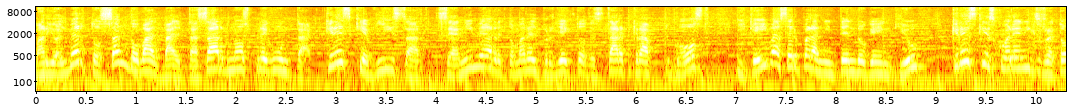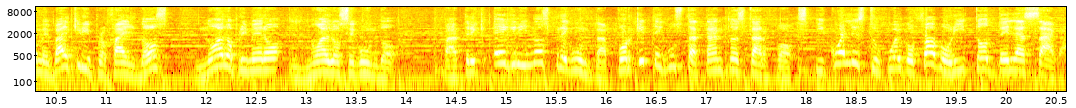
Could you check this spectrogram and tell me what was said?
Mario Alberto Sandoval Baltasar nos pregunta, ¿crees que Blizzard se anime a retomar el proyecto de StarCraft Ghost y que iba a ser para Nintendo GameCube? ¿Crees que Square Enix retome Valkyrie Profile 2? No a lo primero y no a lo segundo. Patrick Egri nos pregunta, ¿por qué te gusta tanto Star Fox y cuál es tu juego favorito de la saga?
